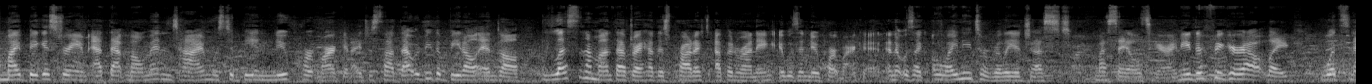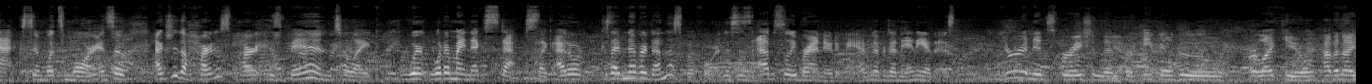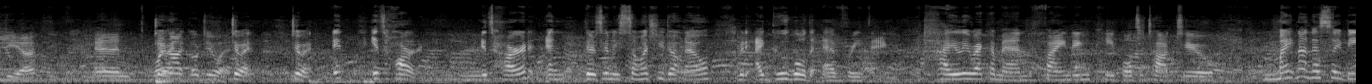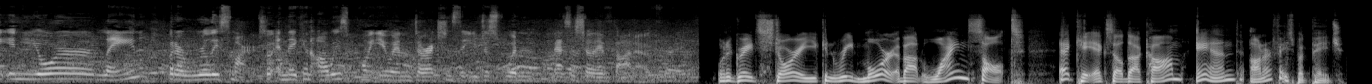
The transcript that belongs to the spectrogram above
My biggest dream at that moment in time was to be in Newport Market. I just thought that would be the beat all end all. Less than a month after I had this product up and running, it was in Newport Market. And it was like, oh, I need to really adjust my sales here. I need to figure out like what's next and what's more. And so actually the hardest part has been to like where what are my next steps? Like I don't because I've never done this before. This is absolutely brand new to me. I've never done any of this. You're an inspiration then for people who are like you, have an idea, and why not go do it? Do it. Do it. It it's hard. It's hard and there's going to be so much you don't know, but I googled everything. Highly recommend finding people to talk to. Might not necessarily be in your lane, but are really smart. So- And they can always point you in directions that you just wouldn't necessarily have thought of. What a great story. You can read more about wine salt at kxl.com and on our Facebook page.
